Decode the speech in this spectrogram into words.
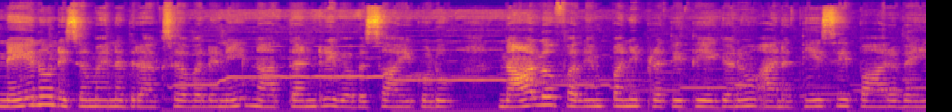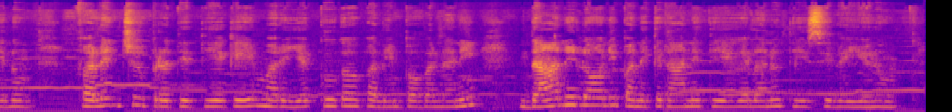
నేను నిజమైన ద్రాక్షవల్లిని నా తండ్రి వ్యవసాయకుడు. నాలో ఫలింపని ప్రతి తీగను ఆయన తీసి పారవేయను. ఫలించు ప్రతి తీగే మరి ఎక్కువగా ఫలింపవలని దానిలోని పనికిరాని తీగలను తీసివేయను.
